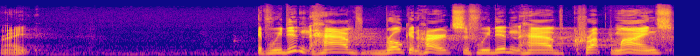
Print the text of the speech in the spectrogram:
right? If we didn't have broken hearts, if we didn't have corrupt minds,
